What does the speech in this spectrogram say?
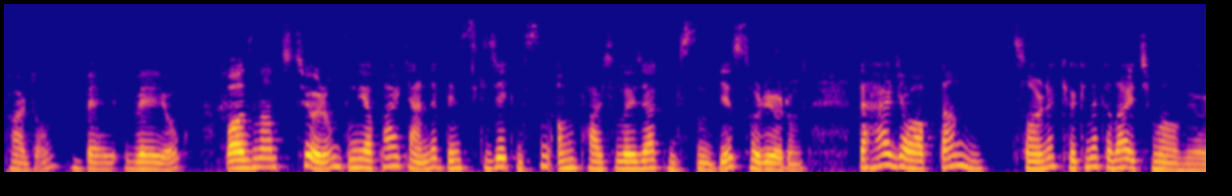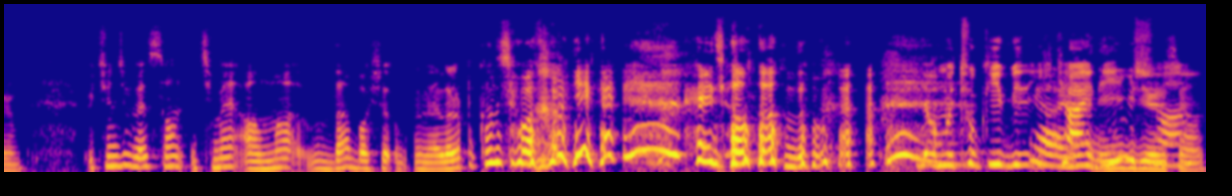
pardon B, V yok. Boğazından tutuyorum. Bunu yaparken de beni sikecek misin ama parçalayacak mısın diye soruyorum. Ve her cevaptan sonra köküne kadar içime alıyorum. Üçüncü ve son içime almada boşa... Konuşamadım yine. Heyecanlandım. Ya ama çok iyi bir Yani hikaye hani değil iyi mi şu gidiyoruz an?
